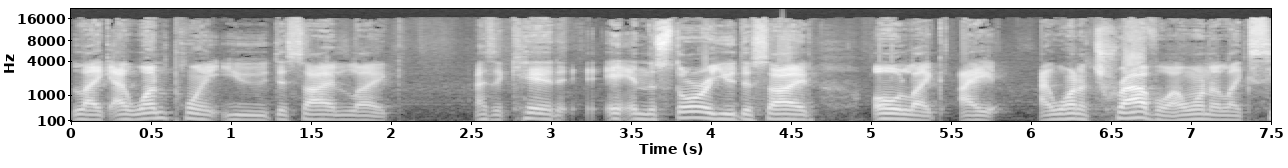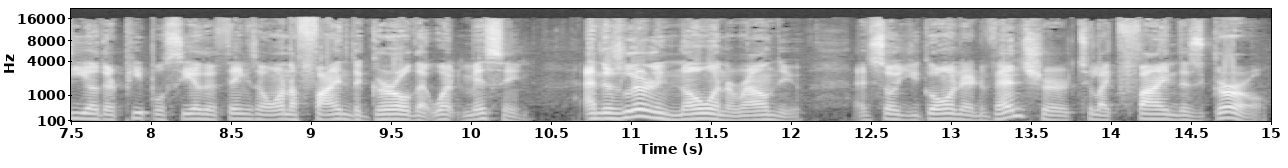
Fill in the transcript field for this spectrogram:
like at one point you decide like as a kid in the story you decide oh like i i want to travel i want to like see other people see other things i want to find the girl that went missing. And there's literally no one around you. And so you go on an adventure to like find this girl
